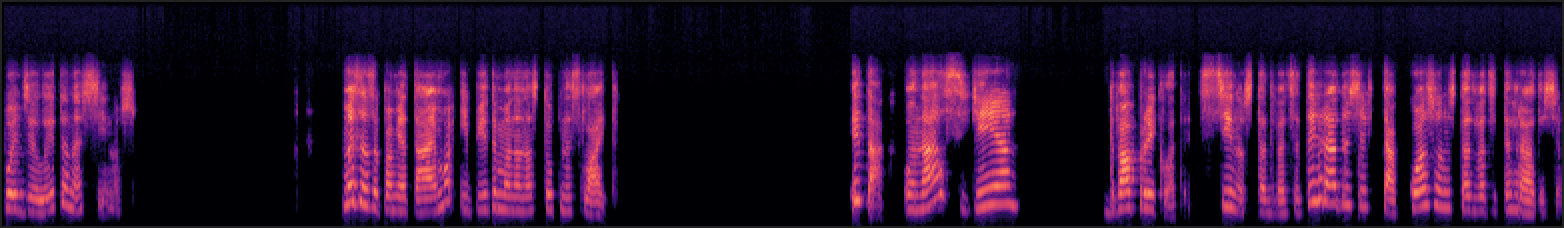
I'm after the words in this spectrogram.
поділити на синус. Ми це запам'ятаємо і підемо на наступний слайд. І так, у нас є два приклади: синус 120 градусів та косинус 120 градусів.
